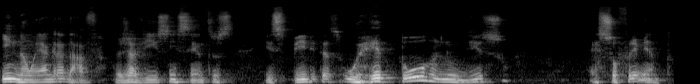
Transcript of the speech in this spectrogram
E não é agradável. Eu já vi isso em centros espíritas. O retorno disso é sofrimento.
